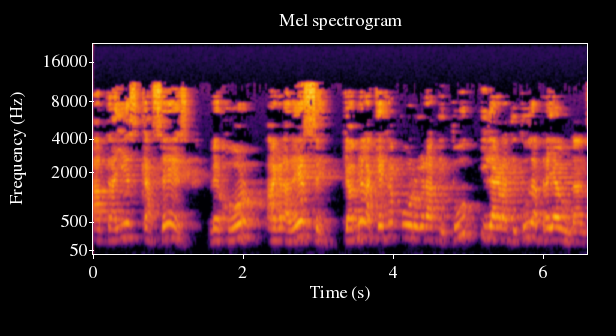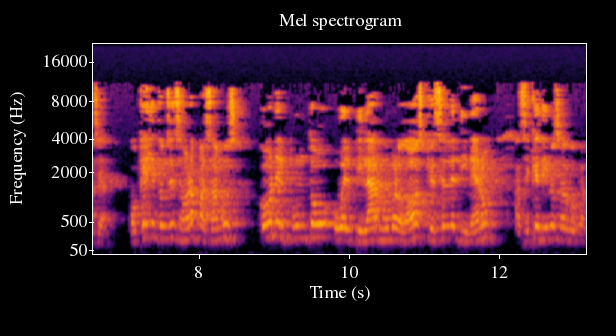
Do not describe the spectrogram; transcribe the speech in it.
atrae escasez. Mejor agradece, cambia la queja por gratitud y la gratitud atrae abundancia. Ok, entonces ahora pasamos con el punto o el pilar número dos, que es el del dinero. Así que dinos algo, Juan.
